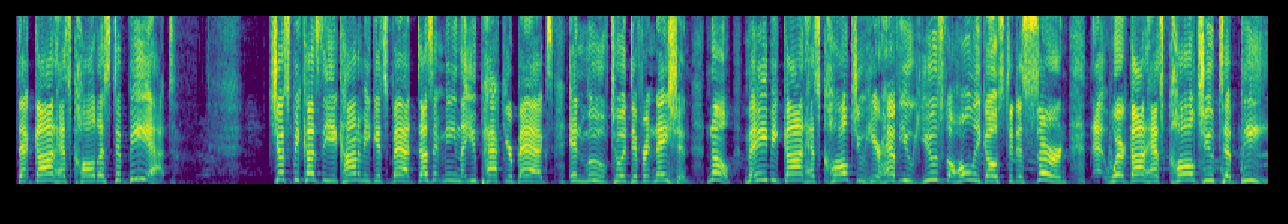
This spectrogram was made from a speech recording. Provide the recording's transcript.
that God has called us to be at. Just because the economy gets bad doesn't mean that you pack your bags and move to a different nation. No, maybe God has called you here. Have you used the Holy Ghost to discern uh, where God has called you to be?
